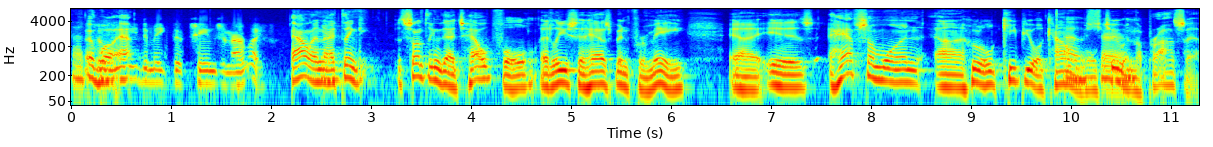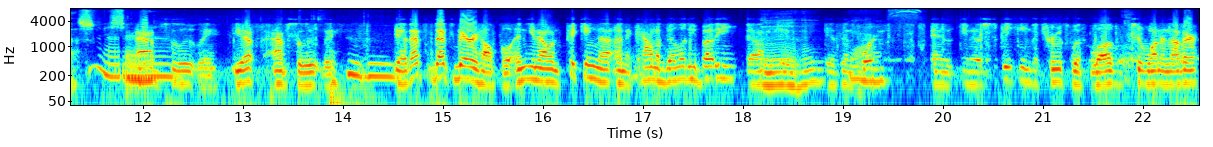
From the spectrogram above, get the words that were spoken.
That's Uh, So well, we a- need to make this change in our life. Alan, I think something that's helpful, at least it has been for me, uh, is have someone uh, who will keep you accountable Oh, sure. too in the process. sure. Absolutely. Yep. Absolutely. Mm-hmm. Yeah, that's that's very helpful. And you know, and picking a, an accountability buddy um, Mm-hmm. is, is important. Yes. And you know, speaking the truth with love to one another,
